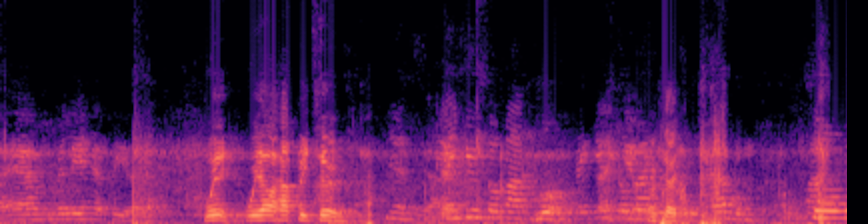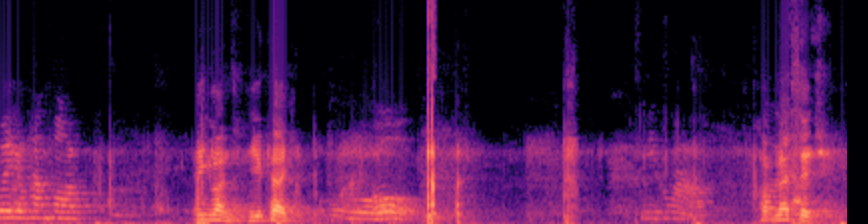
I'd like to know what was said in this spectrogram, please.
I am really happy. We, we are happy too. Yes, thank you so much. Thank you thank so you. much. Okay. So where you come from? England, UK. Oh. oh. Hot message.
